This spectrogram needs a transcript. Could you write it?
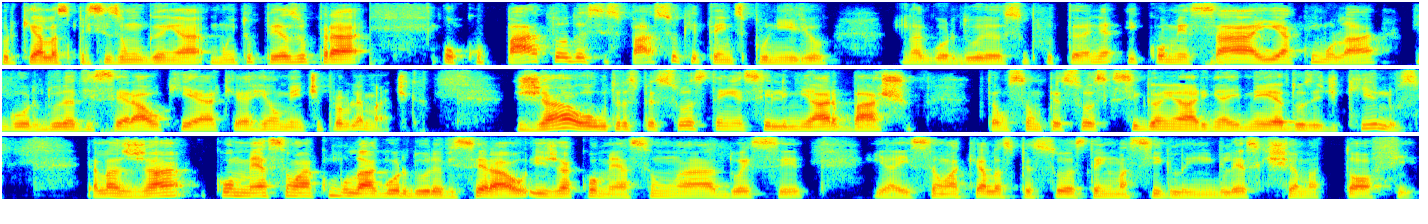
porque elas precisam ganhar muito peso para ocupar todo esse espaço que tem disponível na gordura subcutânea e começar aí a acumular gordura visceral, que é a que é realmente problemática. Já outras pessoas têm esse limiar baixo, então são pessoas que se ganharem aí meia dúzia de quilos, elas já começam a acumular gordura visceral e já começam a adoecer. E aí são aquelas pessoas, tem uma sigla em inglês que chama TOF.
